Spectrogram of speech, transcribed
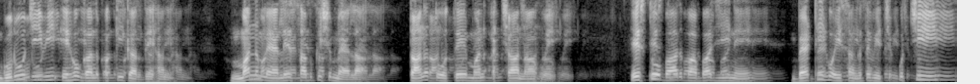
ਗੁਰੂ ਜੀ ਵੀ ਇਹੋ ਗੱਲ ਪੱਕੀ ਕਰਦੇ ਹਨ। ਮਨ ਮੈਲੇ ਸਭ ਕੁਝ ਮੈਲਾ। ਤਨ ਤੋਤੇ ਮਨ ਅੱਛਾ ਨਾ ਹੋਏ। ਇਸ ਤੋਂ ਬਾਅਦ ਬਾਬਾ ਜੀ ਨੇ ਬੈਠੀ ਹੋਈ ਸੰਗਤ ਵਿੱਚ ਉੱਚੀ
